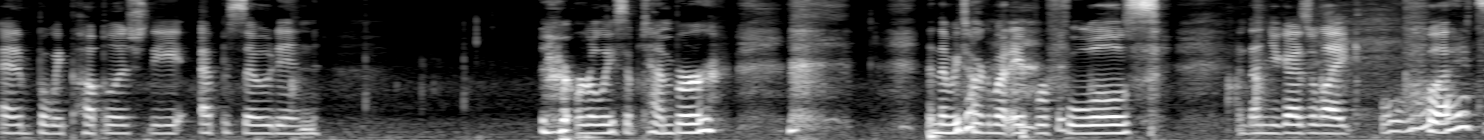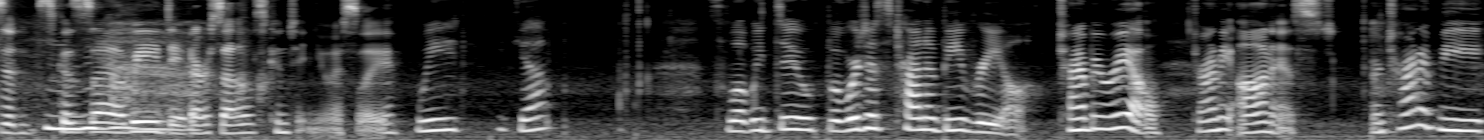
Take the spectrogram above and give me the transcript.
and but we publish the episode in early September, and then we talk about April Fools, and then you guys are like, "What?" And it's because uh, we date ourselves continuously, We, yep. What we do, but we're just trying to be real. trying to be real, trying to be honest, and trying to be.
